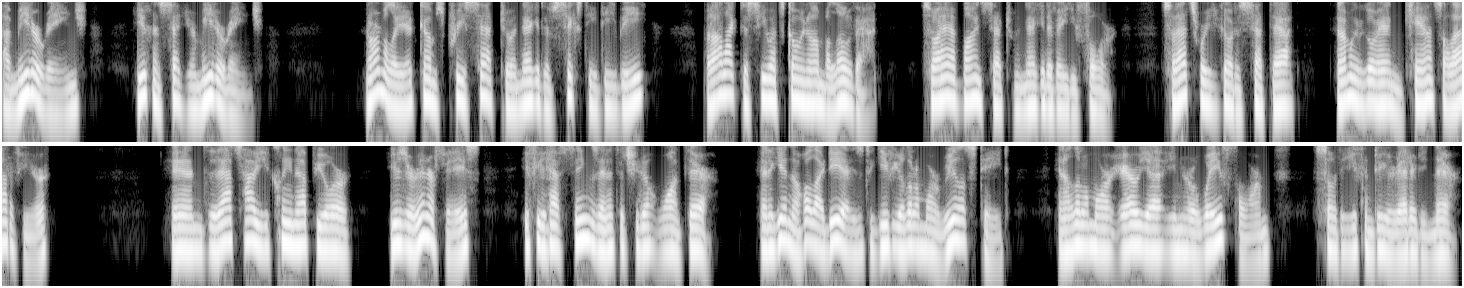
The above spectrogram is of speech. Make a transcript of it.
uh, meter range, you can set your meter range. Normally it comes preset to a negative 60 dB, but I like to see what's going on below that. So I have mine set to a negative 84. So that's where you go to set that. And I'm going to go ahead and cancel out of here. And that's how you clean up your user interface if you have things in it that you don't want there. And again, the whole idea is to give you a little more real estate and a little more area in your waveform so that you can do your editing there.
